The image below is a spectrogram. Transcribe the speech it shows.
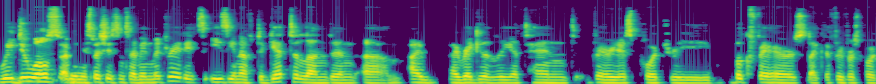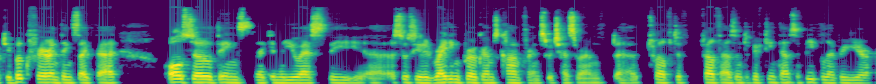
we do mm-hmm. also i mean especially since i'm in madrid it's easy enough to get to london um, I, I regularly attend various poetry book fairs like the free verse poetry book fair and things like that also things like in the US, the uh, Associated Writing Programs Conference, which has around uh, 12 to 12,000 to 15,000 people every year.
